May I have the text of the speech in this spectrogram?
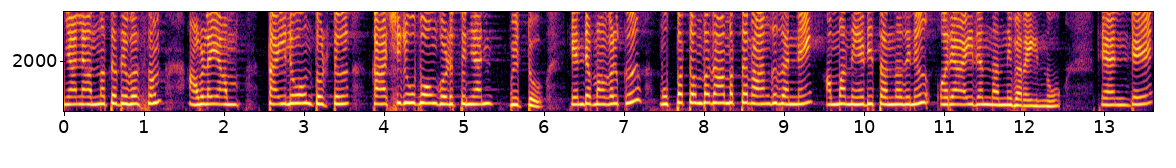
ഞാൻ അന്നത്തെ ദിവസം അവളെ തൈലവും തൊട്ട് കാശിരൂപവും കൊടുത്ത് ഞാൻ വിട്ടു. എന്റെ മകൾക്ക് മുപ്പത്തൊമ്പതാമത്തെ റാങ്ക് തന്നെ അമ്മ നേടിത്തന്നതിന് ഒരായിരം നന്ദി പറയുന്നു. എന്റെ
